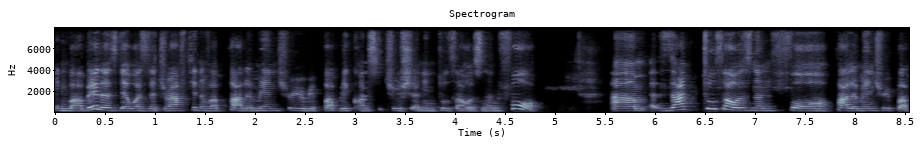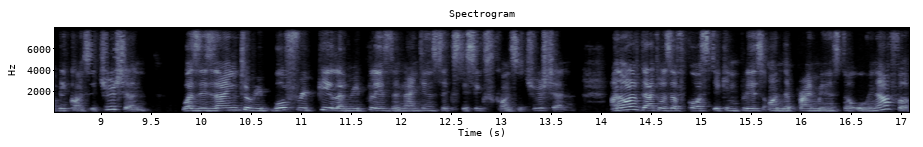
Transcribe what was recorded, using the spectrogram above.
in Barbados, there was the drafting of a parliamentary republic constitution in 2004. Um, that 2004 parliamentary republic constitution was designed to both repeal and replace the 1966 constitution. And all of that was, of course, taking place under Prime Minister Owen Arthur.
